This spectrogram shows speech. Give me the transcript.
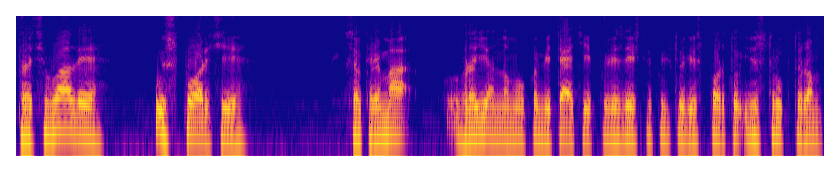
Працювали у спорті, зокрема в районному комітеті по фізичній культурі і спорту інструктором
